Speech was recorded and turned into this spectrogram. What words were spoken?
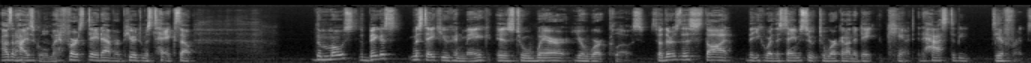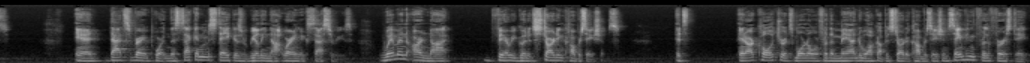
I was in high school, my first date ever, huge mistake. So the most the biggest mistake you can make is to wear your work clothes. So there's this thought that you can wear the same suit to work and on a date. You can't. It has to be different. And that's very important. The second mistake is really not wearing accessories. Women are not very good at starting conversations. It's in our culture, it's more normal for the man to walk up and start a conversation. Same thing for the first date.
